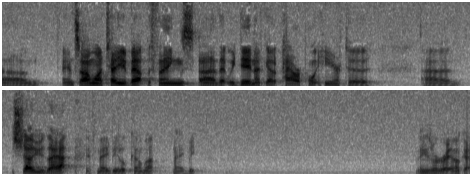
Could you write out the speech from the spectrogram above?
Um, and so I want to tell you about the things uh, that we did, and I've got a PowerPoint here to show you that, if maybe it'll come up, maybe. Things are great. Okay,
